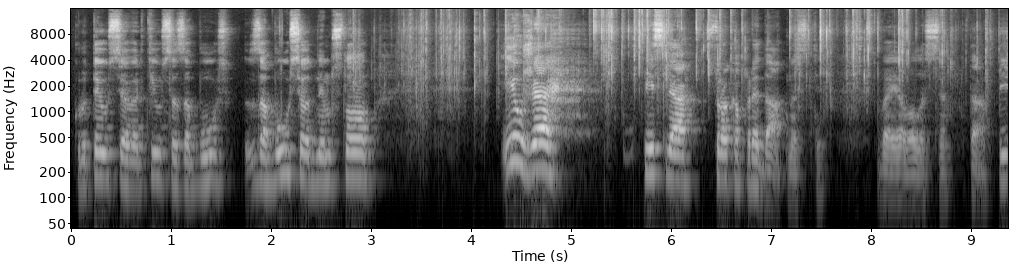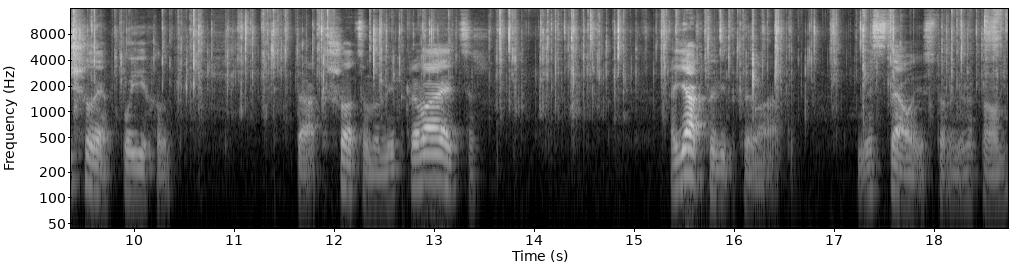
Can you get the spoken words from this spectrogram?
крутився, вертівся, забув, забувся одним словом. І вже після строка придатності виявилося. Так, пішли, поїхали. Так, що це воно відкривається? А як то відкривати? Не з цієї сторони, напевно.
